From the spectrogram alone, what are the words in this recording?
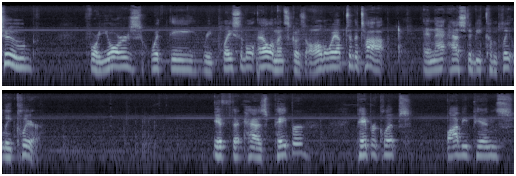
tube for yours with the replaceable elements goes all the way up to the top and that has to be completely clear. If it has paper, paper clips, bobby pins,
